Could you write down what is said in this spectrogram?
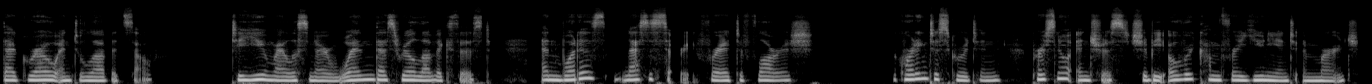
that grow into love itself. To you, my listener, when does real love exist? And what is necessary for it to flourish? According to Scruton, personal interests should be overcome for a union to emerge.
